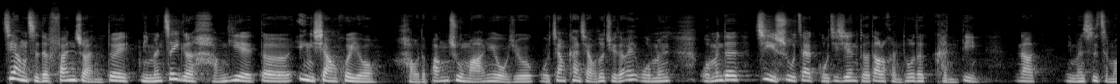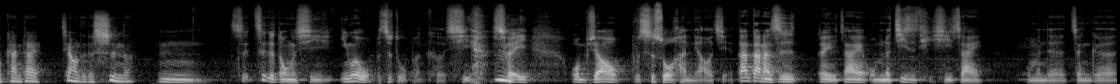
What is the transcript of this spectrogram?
这样子的翻转对你们这个行业的印象会有好的帮助吗？因为我觉得我这样看起来，我都觉得，哎，我们我们的技术在国际间得到了很多的肯定。那你们是怎么看待这样子的事呢？嗯，这这个东西，因为我不是读本科系，所以我比较不是说很了解。但当然是对，在我们的技职体系，在我们的整个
